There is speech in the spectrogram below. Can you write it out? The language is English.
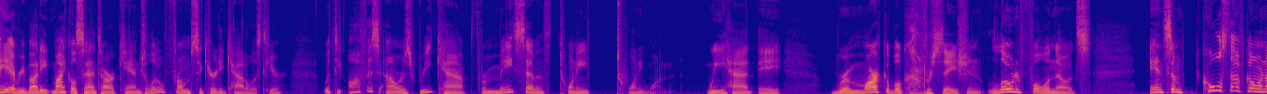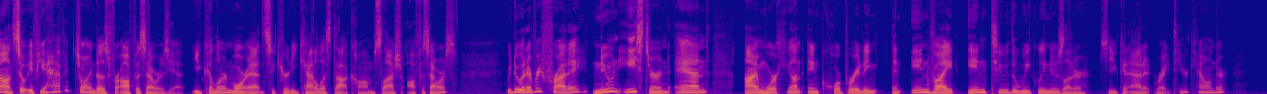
Hey everybody, Michael Santarcangelo from Security Catalyst here with the office hours recap from May 7th, 2021. We had a remarkable conversation loaded full of notes and some cool stuff going on. So if you haven't joined us for office hours yet, you can learn more at securitycatalyst.com slash office hours. We do it every Friday, noon Eastern, and I'm working on incorporating an invite into the weekly newsletter so you can add it right to your calendar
